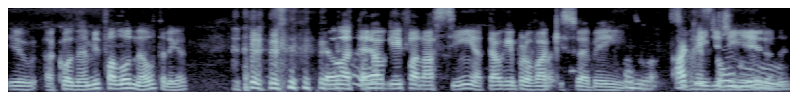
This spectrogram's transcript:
e a Konami falou não, tá ligado? então até alguém falar sim, até alguém provar que isso é bem. Isso a rende dinheiro, do... né?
